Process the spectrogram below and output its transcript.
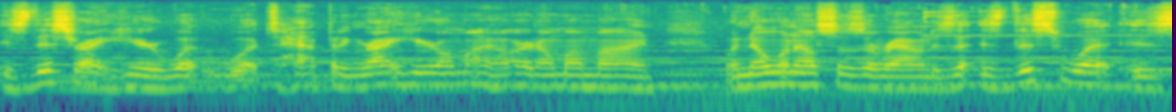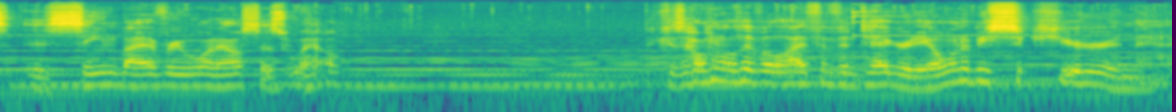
Is this right here what, what's happening right here on my heart, on my mind, when no one else is around? Is, that, is this what is, is seen by everyone else as well? because I want to live a life of integrity. I want to be secure in that.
